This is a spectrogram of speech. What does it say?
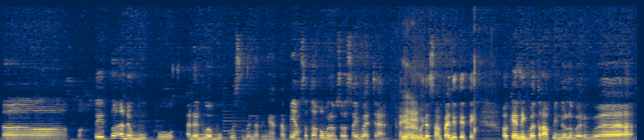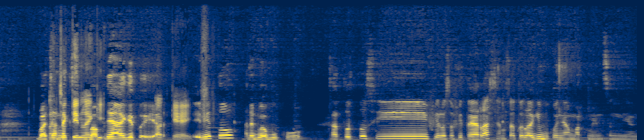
eh waktu itu ada buku, ada dua buku sebenarnya. Tapi yang satu aku belum selesai baca, kayak Mm-mm. udah sampai di titik. Oke nih gue terapin dulu baru gue baca Lanjutin next lagi. babnya gitu ya. Oke. Ini tuh ada dua buku. Satu tuh si filosofi teras, yang satu lagi bukunya Mark Manson yang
